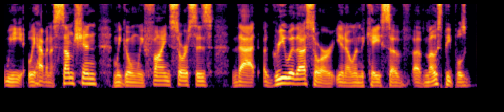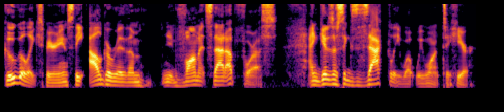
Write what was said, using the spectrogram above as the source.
we, we have an assumption and we go and we find sources that agree with us, or, you know, in the case of, of most people's Google experience, the algorithm vomits that up for us and gives us exactly what we want to hear.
